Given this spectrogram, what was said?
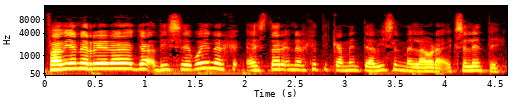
Fabián Herrera ya dice, voy a estar energéticamente, avísenme la hora. Excelente,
